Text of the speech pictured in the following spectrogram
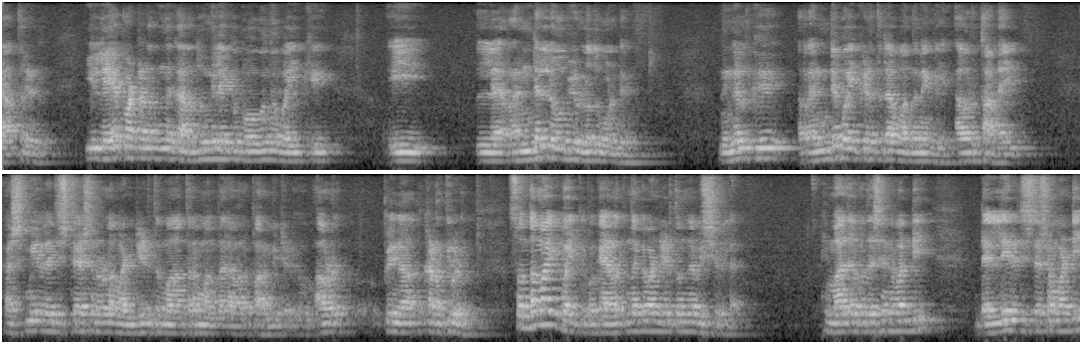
യാത്രയുണ്ട്. ഈ ലേ പട്ടണത്തിൽ നിന്ന് കർദുങ്കിലേക്ക് പോകുന്ന വഴിക്ക് ഈ റെന്റൽ ലോബി ഉള്ളത് കൊണ്ട് നിങ്ങൾക്ക് റെന്റ് ബൈക്ക് എടുത്തിട്ടാണ് വന്നതെങ്കിൽ അവർ തടയും. കശ്മീർ രജിസ്ട്രേഷനുള്ള വണ്ടി എടുത്ത് മാത്രം വന്നാൽ അവർ പെർമിറ്റ് എടുക്കും. അവിടെ പിന്നെ കടത്തിവിടും. സ്വന്തമായി ബൈക്ക് ഇപ്പോൾ കേരളത്തിൽ നിന്നൊക്കെ വണ്ടി എടുത്തൊന്നും വിഷയമില്ല ഹിമാചൽ പ്രദേശിന്റെ വണ്ടി ഡൽഹി രജിസ്ട്രേഷൻ വണ്ടി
